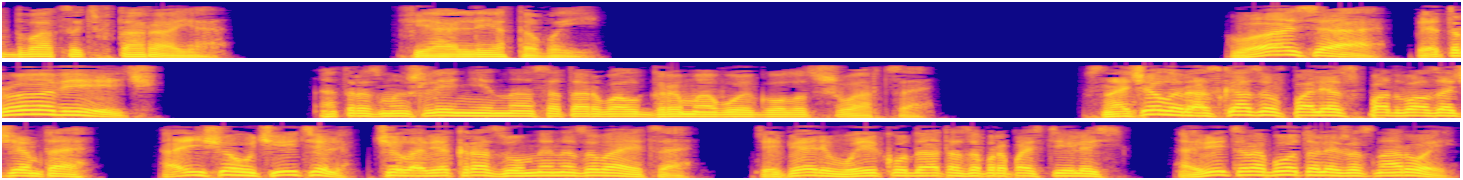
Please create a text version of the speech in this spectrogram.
двадцать вторая. Фиолетовый. «Вася! Петрович!» От размышлений нас оторвал громовой голос Шварца. «Сначала рассказов полез в подвал зачем-то, а еще учитель, человек разумный называется. Теперь вы куда-то запропастились, а ведь работали же с норой.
